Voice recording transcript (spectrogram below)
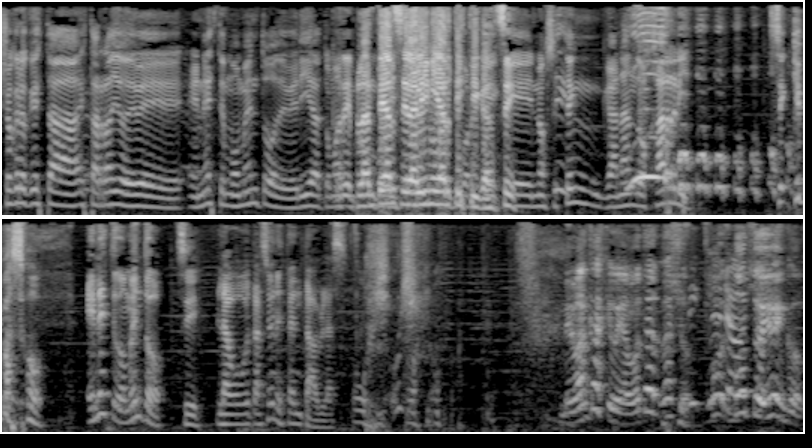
Yo creo que esta, esta radio debe, en este momento debería tomar un Replantearse la línea artística, porque sí. Que nos estén ganando Harry. Sí, ¿Qué pasó? En este momento, Sí. la votación está en tablas. Uy, bueno. ¿Me bancas que voy a votar, Rayo? Sí, claro. Voto y vengo.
